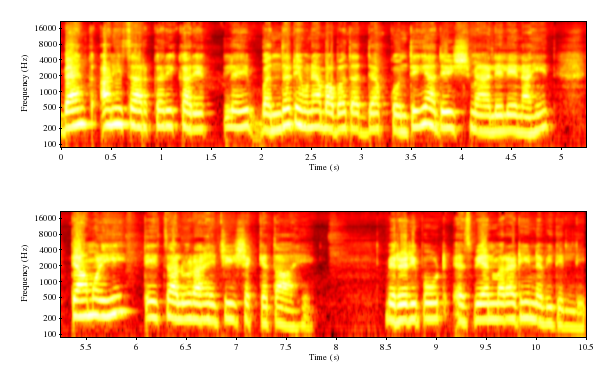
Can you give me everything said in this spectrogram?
बँक आणि सरकारी कार्यालय बंद ठेवण्याबाबत अद्याप कोणतेही आदेश मिळालेले नाहीत. त्यामुळेही ते चालू राहण्याची शक्यता आहे. Bureau report S B N Marathi Navi Delhi.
